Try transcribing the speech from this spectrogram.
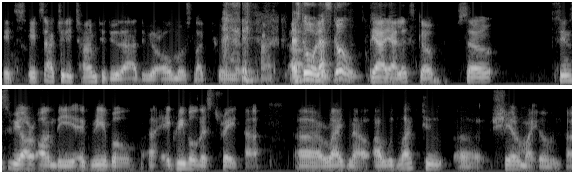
It's it's actually time to do that. We are almost like 20 minutes past. let's go, let's go. Yeah, yeah, let's go. So since we are on the agreeable uh, agreeableness trait uh, uh right now, I would like to uh, share my own uh,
